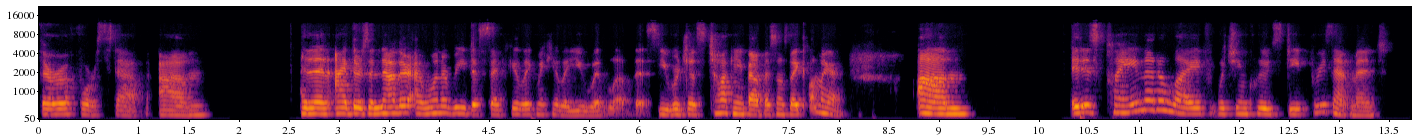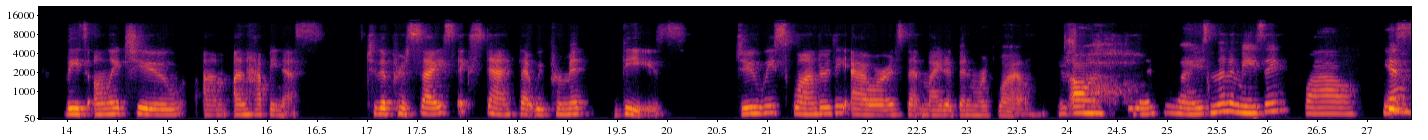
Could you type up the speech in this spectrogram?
thorough fourth step. Um, and then I, there's another, I want to read this. I feel like, Michaela, you would love this. You were just talking about this. I was like, oh my God. Um, it is plain that a life which includes deep resentment leads only to um, unhappiness. To the precise extent that we permit these, do we squander the hours that might have been worthwhile? Oh. Isn't that amazing? Wow. Yeah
